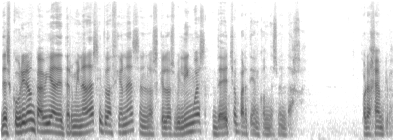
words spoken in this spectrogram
descubrieron que había determinadas situaciones en las que los bilingües de hecho partían con desventaja. Por ejemplo,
